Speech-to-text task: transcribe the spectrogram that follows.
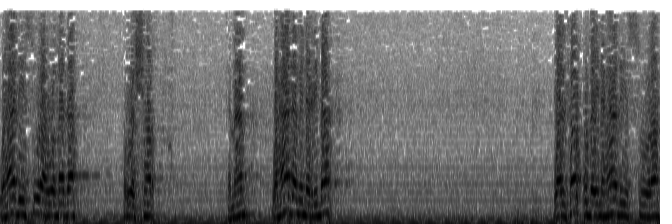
وهذه السورة هو ماذا؟ هو الشرط. تمام؟ وهذا من الربا. والفرق بين هذه الصورة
